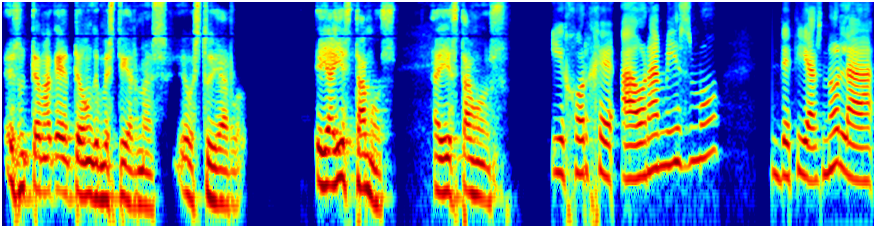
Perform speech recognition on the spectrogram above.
es un tema que tengo que investigar más o estudiarlo. Y ahí estamos, ahí estamos. Y Jorge, ahora mismo decías, ¿no? La,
